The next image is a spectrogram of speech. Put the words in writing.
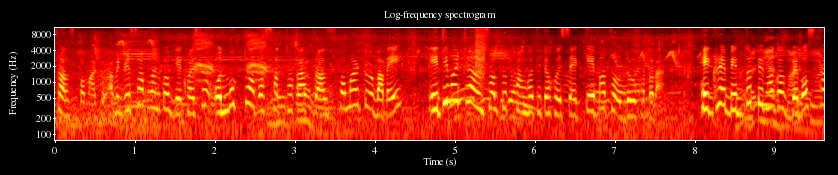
ট্ৰান্সফৰ্মাৰটো। আমি দৃশ্য আপোনালোকক দেখুৱাইছোঁ উন্মুক্ত অৱস্থাত থকা ট্ৰান্সফৰ্মাৰটোৰ বাবেই ইতিমধ্যে অঞ্চলটোত সংঘটিত হৈছে কেইবাটাও দুৰ্ঘটনা। শীঘ্ৰে বিদ্যুৎ বিভাগক ব্যৱস্থা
